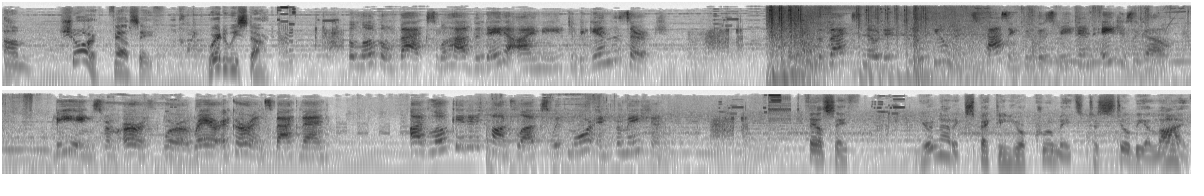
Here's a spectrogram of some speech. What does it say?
Um, sure, Failsafe. Where do we start? The local Vex will have the data I need to begin the search. The Vex noted two humans passing through this region ages ago. Beings from Earth were a rare occurrence back then. I've located a conflux with more information. Failsafe, you're not expecting your crewmates to still be alive,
